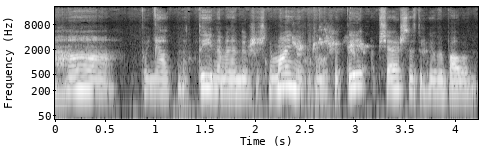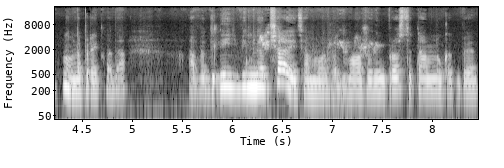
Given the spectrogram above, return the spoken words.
ага, понятно, ти на мене не обращаєш внимання, тому що ти общаєшся з другими бабами. Ну, наприклад, да. А водолій він не общається, може. Може, він просто там, ну, как би,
